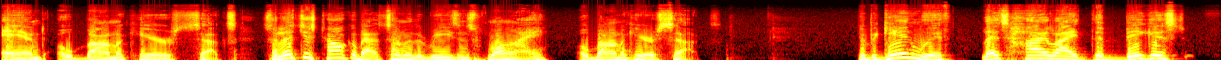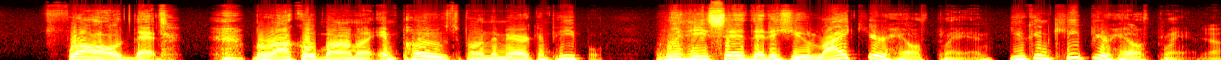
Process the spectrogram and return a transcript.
And Obamacare sucks. So let's just talk about some of the reasons why Obamacare sucks. To begin with, let's highlight the biggest fraud that Barack Obama imposed upon the American people when he said that if you like your health plan, you can keep your health plan. Yeah.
